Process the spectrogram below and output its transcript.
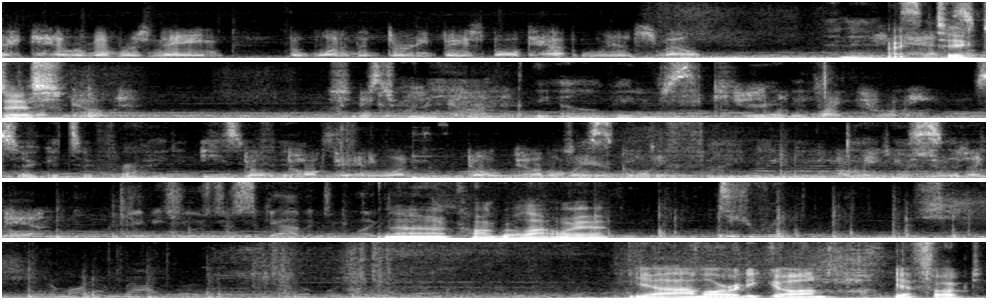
I can't remember his name. The one in the dirty baseball cap, weird smell. Right, take this. She was trying to hack the elevator's security. Right through me. Circuits are fried. Easy Don't fix. talk to anyone. Don't tell them where you're going. find I'll meet you as soon as I can. Maybe she was just scavenging like No, can't go that way. Do you re- Yeah, I'm already gone. Get fucked.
